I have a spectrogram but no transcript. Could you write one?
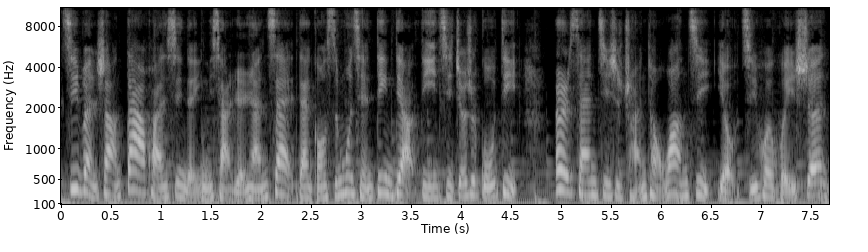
基本上大环境的影响仍然在，但公司目前定调第一季就是谷底，二三季是传统旺季，有机会回升。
